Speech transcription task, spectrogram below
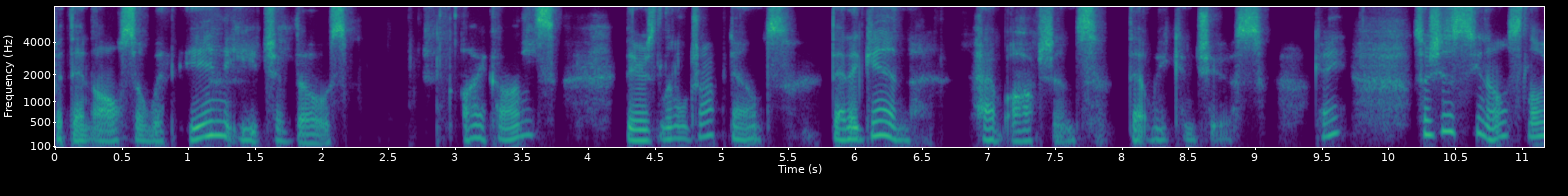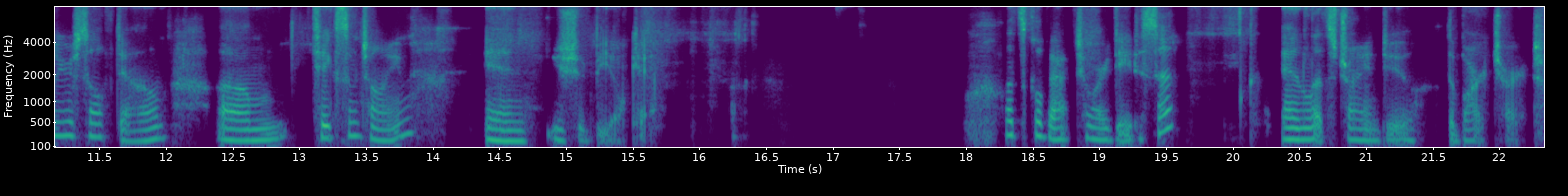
but then also within each of those icons, there's little drop downs that again have options that we can choose. Okay, so just, you know, slow yourself down, um, take some time, and you should be okay. Let's go back to our data set and let's try and do the bar chart.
